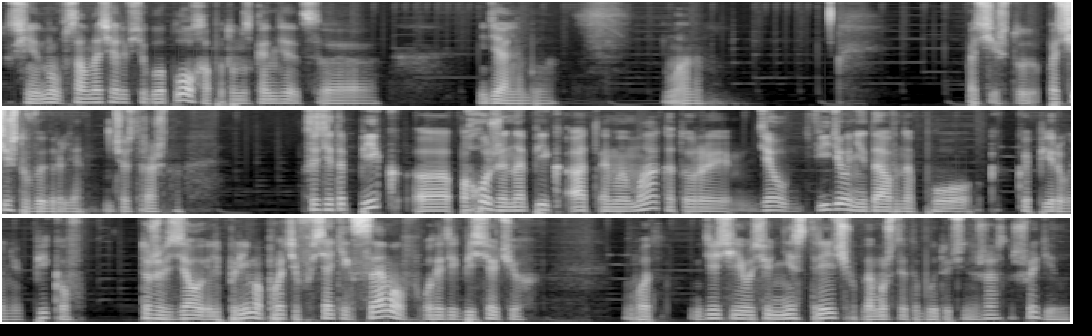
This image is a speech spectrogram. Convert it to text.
точнее. Ну, в самом начале все было плохо, а потом, наконец, э, идеально было. Ну, ладно. Почти что, почти что выиграли. Ничего страшного. Кстати, это пик, э, похожий на пик от ММА, который делал видео недавно по копированию пиков тоже взял Эль Прима против всяких Сэмов, вот этих бесечих. Вот. Здесь я его сегодня не встречу, потому что это будет очень ужасно. Что я делаю?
